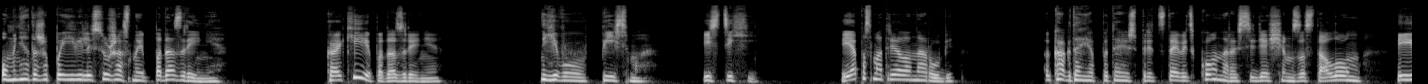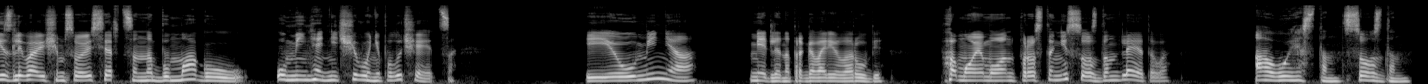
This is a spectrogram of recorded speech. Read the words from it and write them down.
У меня даже появились ужасные подозрения». «Какие подозрения?» «Его письма и стихи». Я посмотрела на Руби. Когда я пытаюсь представить Конора, сидящим за столом и изливающим свое сердце на бумагу, у меня ничего не получается. «И у меня», — медленно проговорила Руби. «По-моему, он просто не создан для этого». «А Уэстон создан»,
